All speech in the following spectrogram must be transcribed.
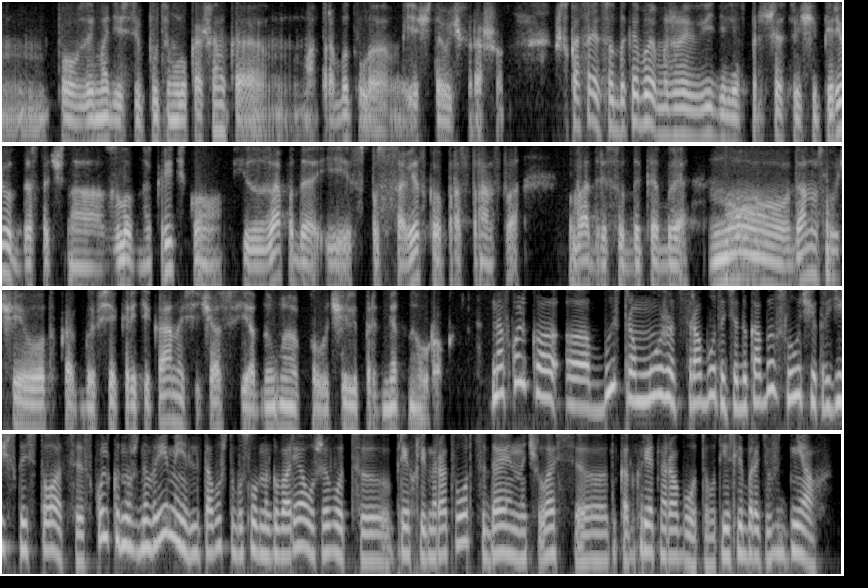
по взаимодействию Путин-Лукашенко отработала, я считаю, очень хорошо. Что касается ОДКБ, мы же видели в предшествующий период достаточно злобную критику из Запада и из постсоветского пространства в адрес ОДКБ. Но в данном случае вот как бы все критиканы сейчас, я думаю, получили предметный урок. Насколько э, быстро может сработать ОДКБ в случае критической ситуации? Сколько нужно времени для того, чтобы, условно говоря, уже вот э, приехали миротворцы, да, и началась э, конкретная работа? Вот если брать в днях.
